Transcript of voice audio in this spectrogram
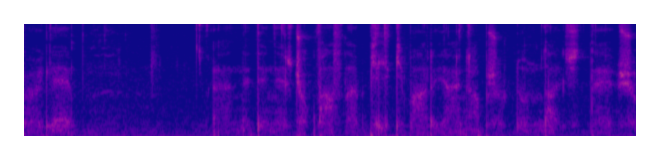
böyle e, ne denir çok fazla bilgi var yani hapşurduğunda işte şu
